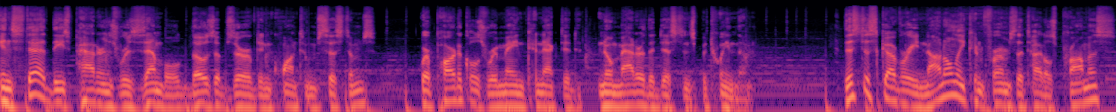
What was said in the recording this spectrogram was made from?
Instead, these patterns resembled those observed in quantum systems, where particles remain connected no matter the distance between them. This discovery not only confirms the title's promise,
